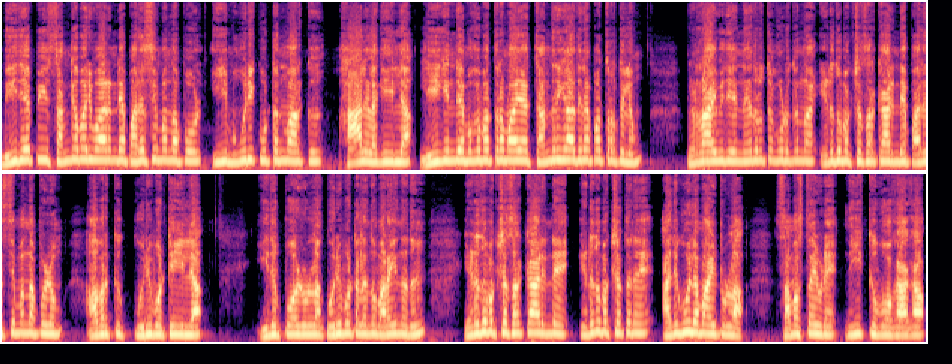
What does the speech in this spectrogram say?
ബി ജെ പി സംഘപരിവാറിന്റെ പരസ്യം വന്നപ്പോൾ ഈ മൂരിക്കൂട്ടന്മാർക്ക് ഹാലിളകിയില്ല. ലീഗിന്റെ മുഖപത്രമായ ചന്ദ്രികാ ദിനപത്രത്തിലും പിണറായി വിജയൻ നേതൃത്വം കൊടുക്കുന്ന ഇടതുപക്ഷ സർക്കാരിന്റെ പരസ്യം വന്നപ്പോഴും അവർക്ക് കുരുപൊട്ടിയില്ല. ഇതിപ്പോഴുള്ള കുരുപൊട്ടൽ എന്ന് പറയുന്നത് ഇടതുപക്ഷ സർക്കാരിന്റെ ഇടതുപക്ഷത്തിന് അനുകൂലമായിട്ടുള്ള സമസ്തയുടെ നീക്കുപോകാകാം.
